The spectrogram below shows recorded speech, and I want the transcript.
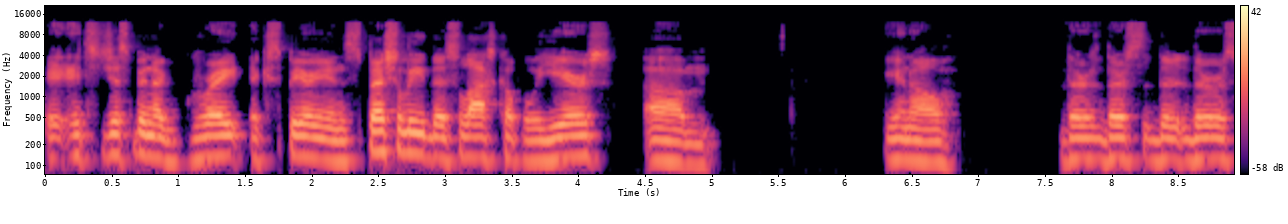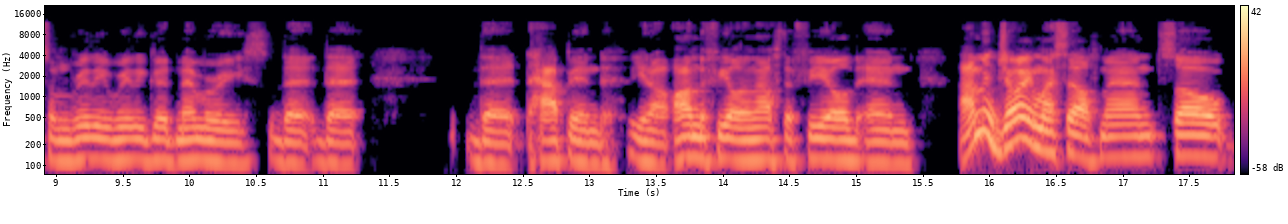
it's just been a great experience, especially this last couple of years. Um, you know, there's there's there there are some really really good memories that that that happened, you know, on the field and off the field, and I'm enjoying myself, man. So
